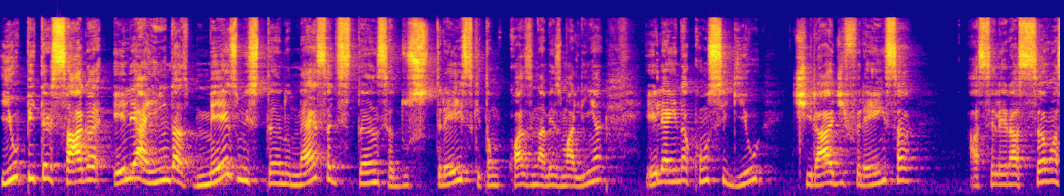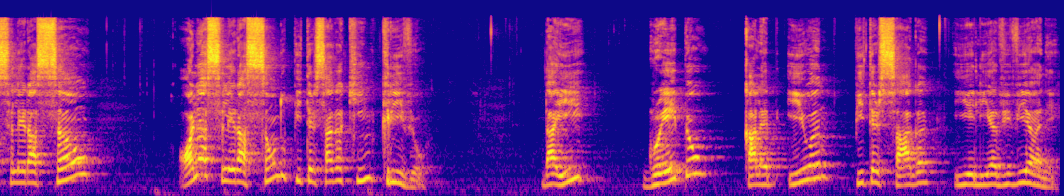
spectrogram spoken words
e o Peter Saga, ele ainda, mesmo estando nessa distância dos três, que estão quase na mesma linha, ele ainda conseguiu tirar a diferença. Aceleração, aceleração. Olha a aceleração do Peter Saga que incrível. Daí, Grapel, Caleb Ewan, Peter Saga e Elia Viviane.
